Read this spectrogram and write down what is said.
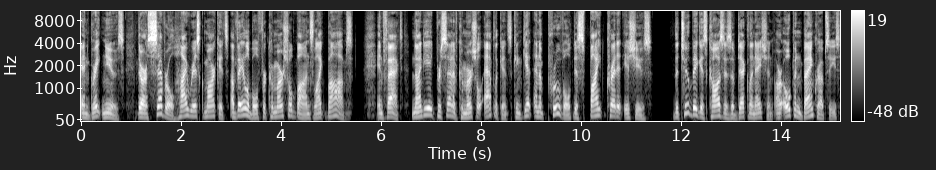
and great news. There are several high risk markets available for commercial bonds like Bob's. In fact, 98% of commercial applicants can get an approval despite credit issues. The two biggest causes of declination are open bankruptcies,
